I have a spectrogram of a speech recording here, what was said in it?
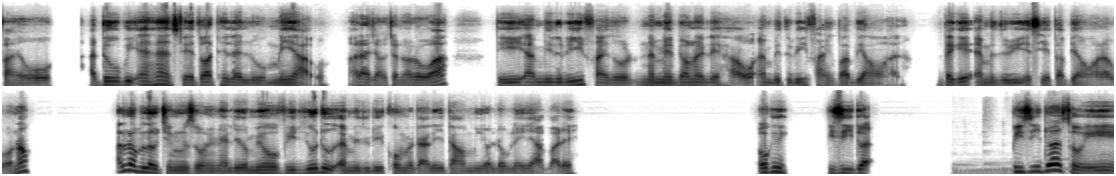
file ကို Adobe Enhance ထဲသွားထည့်လိုက်လို့မရဘူးအဲ့ဒါကြောင့်ကျွန်တော်တို့ကဒီ mp3 file ဆိုနာမည်ပြောင်းလိုက်တဲ့ဟာကို mp3 file သွားပြောင်းရတာတကယ် mp3 အစီသွားပြောင်းရတာပေါ့နော်အဲ့လိုမလုပ်ချင်ဘူးဆိုရင်လည်းဒီလိုမျိုး video to mp3 converter လေးတောင်းပြီးတော့လုပ်လဲရပါတယ် okay PC အတွက် PC အတွက်ဆိုရင်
